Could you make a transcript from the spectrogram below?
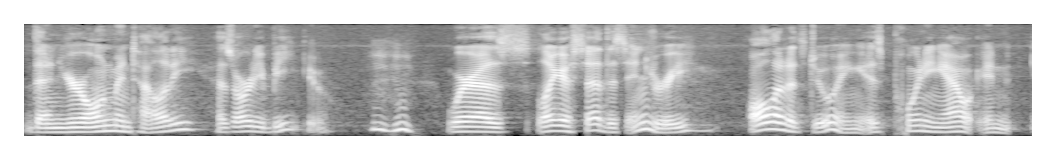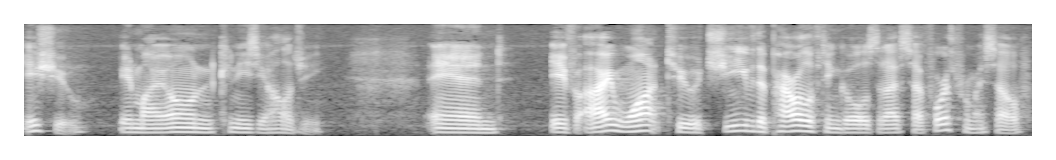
then your own mentality has already beat you. Mm-hmm. Whereas, like I said, this injury, all that it's doing is pointing out an issue in my own kinesiology. And if I want to achieve the powerlifting goals that I've set forth for myself,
